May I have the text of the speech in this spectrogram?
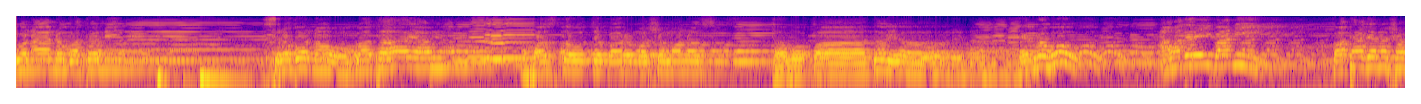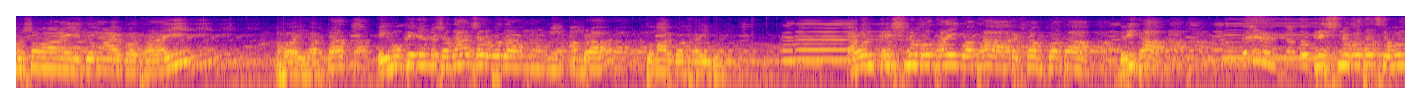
গুণানুগথনে শ্রবণ কথায়াম হস্ত চ কর্ম সমনস তব। হে প্রভু, আমাদের এই বাণী, কথা যেন সবসময় তোমার কথাই হয়, অর্থাৎ এই মুখে যেন সদা সর্বদা আমরা তোমার কথাই বলি। কারণ কৃষ্ণ কথাই কথা, আর সব কথা বৃথা। যত কৃষ্ণ কথা শ্রবণ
